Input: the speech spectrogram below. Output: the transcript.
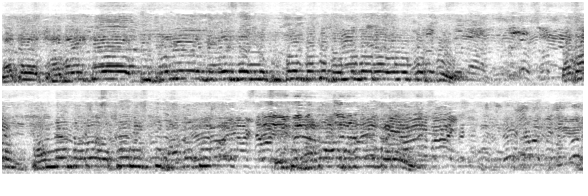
একটু সবাইকে পিছনে যাওয়ার জন্য পিছন থেকে ধন্যবাদ জানানো করছি এখন সামনে যারা আছেন একটু ফাঁকা দিয়ে একটু ফাঁকা অবস্থানে করেন মমতার উপরে পিছনে যারা আছেন তারা-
